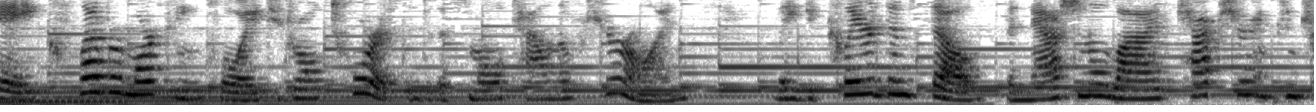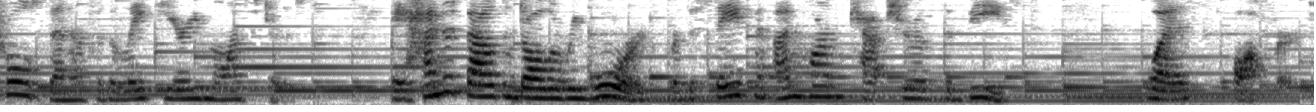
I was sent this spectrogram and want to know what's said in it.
A clever marketing ploy to draw tourists into the small town of Huron, they declared themselves the National Live Capture and Control Center for the Lake Erie Monsters. A $100,000 reward for the safe and unharmed capture of the beast was offered.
